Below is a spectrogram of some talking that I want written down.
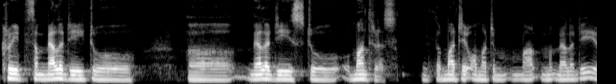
create some melody to uh, melodies to mantras. The Mati Omati melody,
